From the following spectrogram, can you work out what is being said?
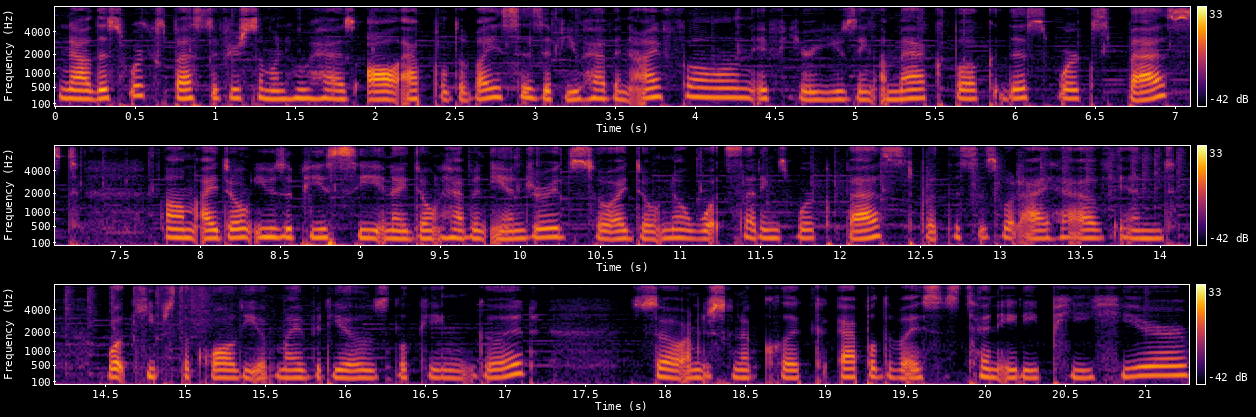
Now this works best if you're someone who has all Apple devices. If you have an iPhone, if you're using a MacBook, this works best. Um, I don't use a PC and I don't have an Android, so I don't know what settings work best, but this is what I have and what keeps the quality of my videos looking good. So I'm just going to click Apple devices 1080p here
